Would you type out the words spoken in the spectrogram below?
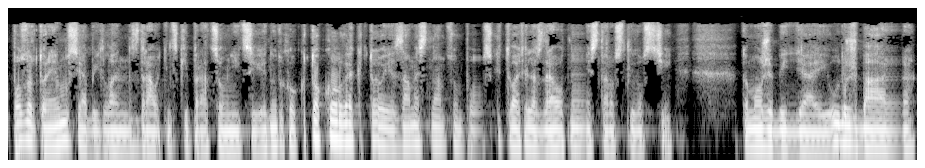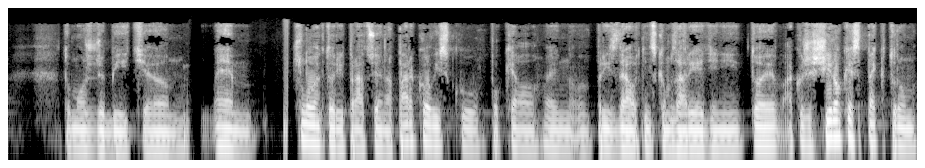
Pozor, to nemusia byť len zdravotníckí pracovníci. Jednoducho ktokoľvek, kto je zamestnancom poskytovateľa zdravotnej starostlivosti. To môže byť aj údržbár, to môže byť eh, neviem, človek, ktorý pracuje na parkovisku, pokiaľ no, pri zdravotníckom zariadení. To je akože široké spektrum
